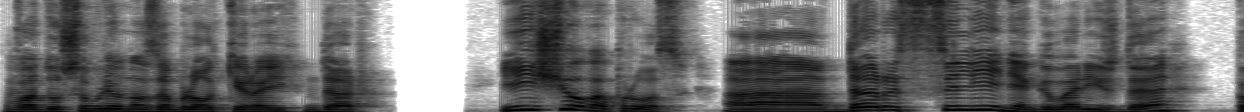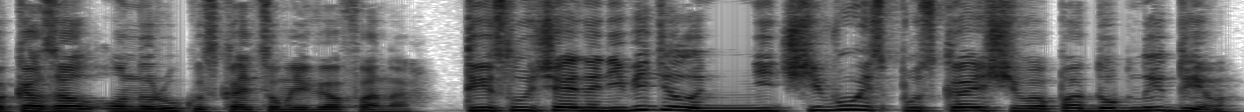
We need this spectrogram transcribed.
Воодушевленно забрал Кирай дар. И еще вопрос. А дар исцеления, говоришь, да? Показал он руку с кольцом Левиафана. Ты случайно не видела ничего испускающего подобный дым?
